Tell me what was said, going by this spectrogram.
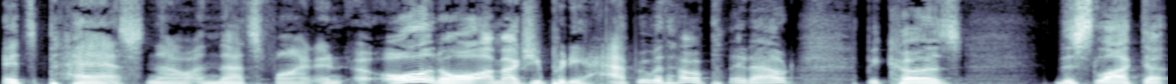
it's past now and that's fine. And all in all, I'm actually pretty happy with how it played out because this lockdown.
